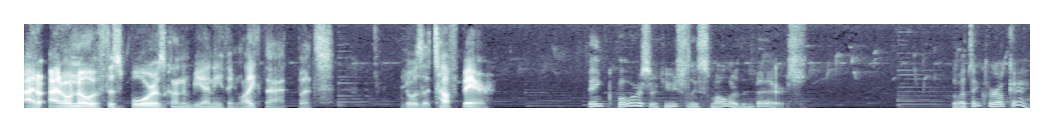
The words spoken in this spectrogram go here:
I don't I don't know if this boar is going to be anything like that, but it was a tough bear. I think boars are usually smaller than bears. So I think we're okay.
